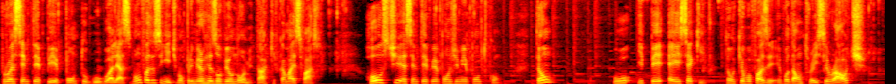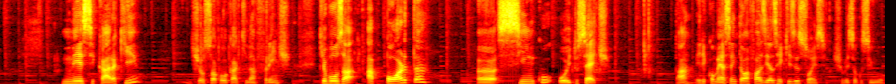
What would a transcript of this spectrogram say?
pro smtp.google. Aliás, vamos fazer o seguinte, vamos primeiro resolver o nome, tá? Que fica mais fácil host smtp.gmail.com. Então, o IP é esse aqui. Então, o que eu vou fazer? Eu vou dar um trace route nesse cara aqui. Deixa eu só colocar aqui na frente. Que eu vou usar a porta uh, ah, 587. Tá? Ele começa então a fazer as requisições. Deixa eu ver se eu consigo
